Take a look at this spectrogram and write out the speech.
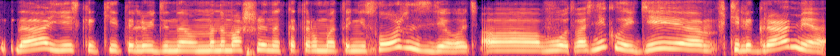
да, есть какие-то люди на, на машинах, которым это несложно сделать, а, вот, возникла идея в Телеграме,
